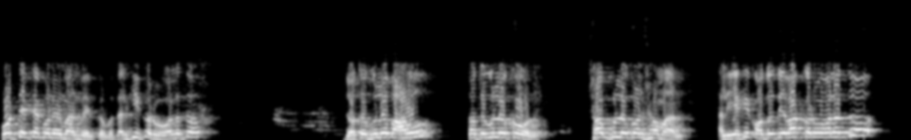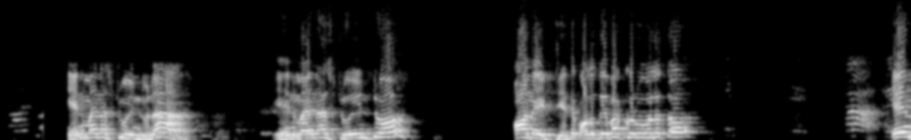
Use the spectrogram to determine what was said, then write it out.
প্রত্যেকটা কোণের মান বের করব। তাহলে কি করব বলো তো? যতগুলো বাহু, ততগুলো কোণ, সবগুলো কোণ সমান। তাহলে একে কত দিয়ে ভাগ করব বলো তো এন মাইনাস টু ইন্টু না? N minus two into one eighty এতে কত দিয়ে ভাগ করব বলো তো এন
